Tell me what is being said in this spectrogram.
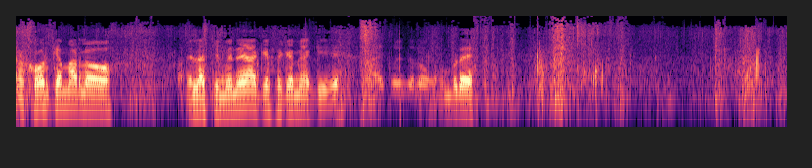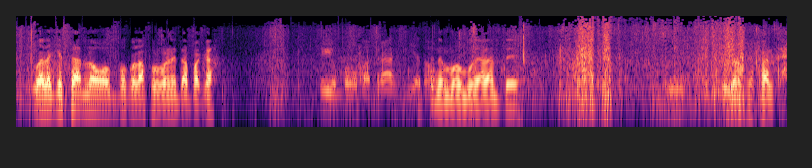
Mejor quemarlo en la chimenea que se queme aquí, ¿eh? Ah, eso desde luego. Hombre. Igual hay que echar luego un poco la furgoneta para acá. Sí, un poco para atrás y ya. Tenemos muy adelante. Y no hace falta.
